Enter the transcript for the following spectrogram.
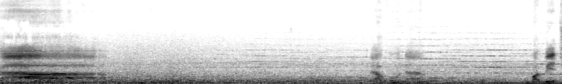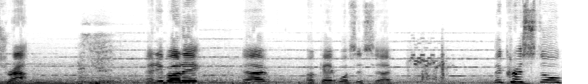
Ah. Careful now. Might be a trap. Anybody? No? Okay, what's this say? The crystal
